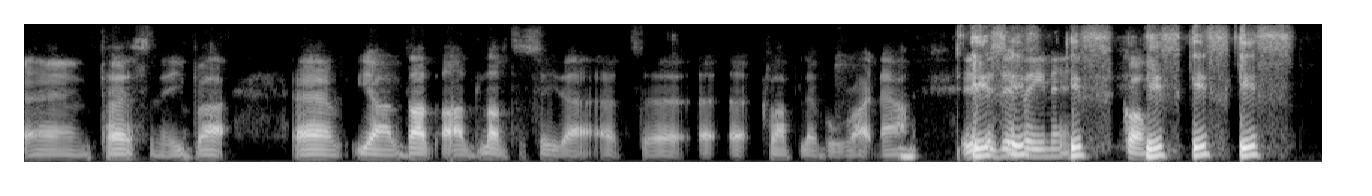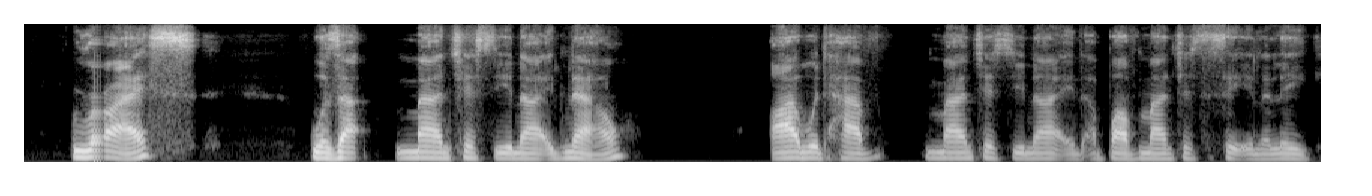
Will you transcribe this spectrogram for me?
um, personally, but um, yeah, I'd, I'd, love to see that at, uh, at, at club level right now. Is, if, if, if, if, if, if Rice was at Manchester United now, I would have Manchester United above Manchester City in the league.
